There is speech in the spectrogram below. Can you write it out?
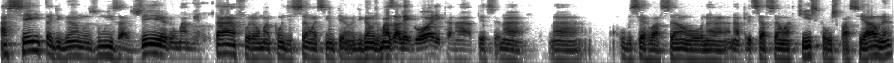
aceita, digamos, um exagero, uma metáfora, uma condição assim, digamos, mais alegórica na, na, na observação ou na, na, apreciação artística ou espacial, né?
